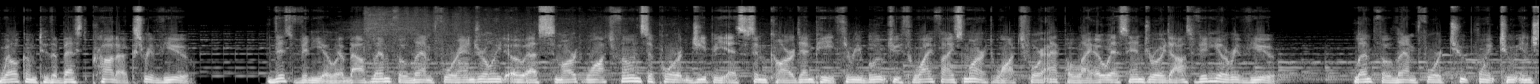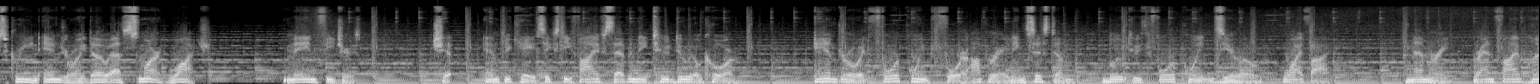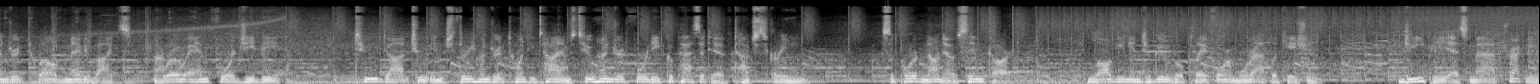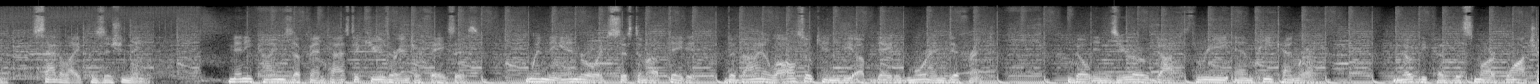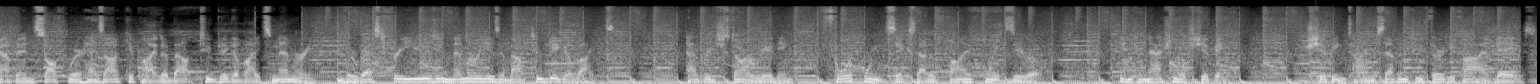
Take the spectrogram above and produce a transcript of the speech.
Welcome to the best products review. This video about Lemfo Lem 4 Android OS smartwatch phone support GPS SIM card MP3 Bluetooth Wi-Fi smartwatch for Apple iOS Android OS video review. Lemfo Lem 4 2.2-inch screen Android OS smartwatch. Main features. Chip, MTK6572 dual-core. Android 4.4 operating system, Bluetooth 4.0, Wi-Fi. Memory, RAM 512 MB, ROM 4 GB. 2.2-inch 320 x 240 capacitive touchscreen. Support nano SIM card. Logging into Google Play for more application. GPS map tracking, satellite positioning. Many kinds of fantastic user interfaces. When the Android system updated, the dial also can be updated more and different. Built-in 0.3 MP camera. Note because the smartwatch app and software has occupied about 2 GB memory, the rest free using memory is about 2 GB. Average star rating, 4.6 out of 5.0. International shipping. Shipping time 7 to 35 days.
